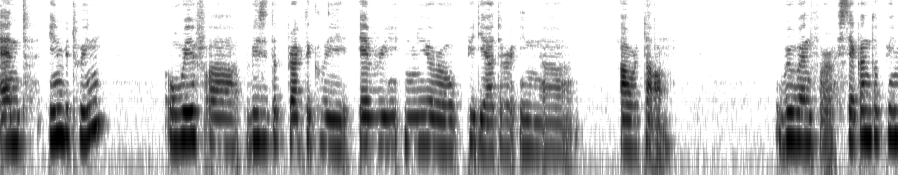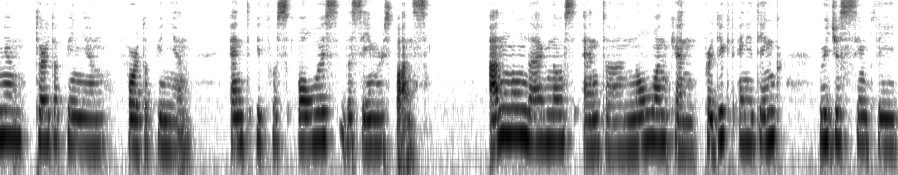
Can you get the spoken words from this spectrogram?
and in between we've uh, visited practically every neuropediater in uh, our town we went for second opinion, third opinion, fourth opinion, and it was always the same response. Unknown diagnosis and uh, no one can predict anything. We just simply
